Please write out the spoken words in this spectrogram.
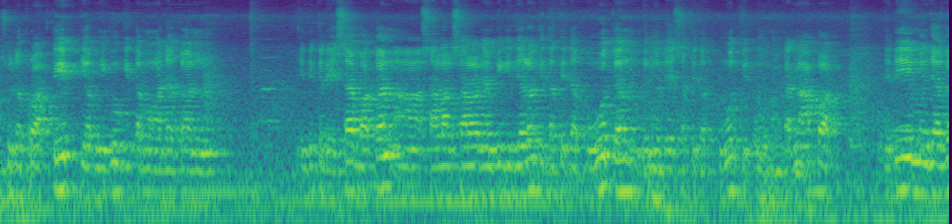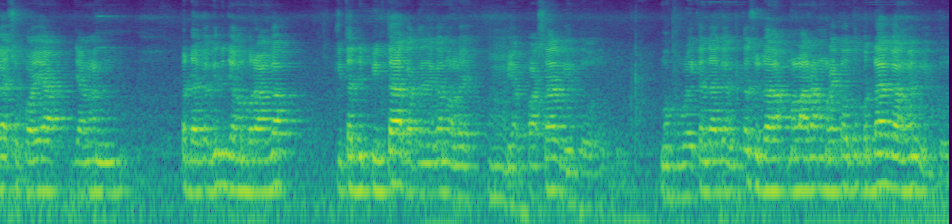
sudah proaktif tiap minggu kita mengadakan ini ke desa bahkan uh, salah-salah yang pinggir jalan kita tidak pungut kan dengan desa tidak pungut gitu. Karena apa? Jadi menjaga supaya jangan pedagang itu jangan beranggap kita dipinta katanya kan oleh pihak pasar gitu memperbolehkan dagang. Kita sudah melarang mereka untuk berdagang kan gitu.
